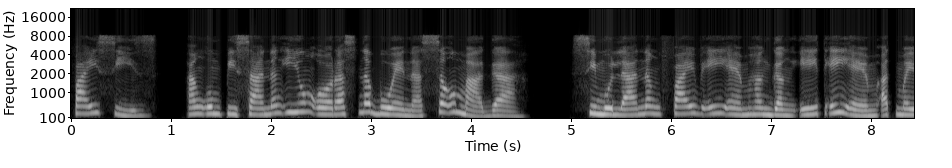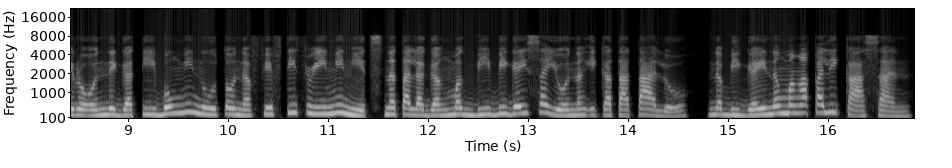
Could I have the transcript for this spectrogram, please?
Pisces ang umpisa ng iyong oras na buenas sa umaga. Simula ng 5 a.m. hanggang 8 a.m. at mayroon negatibong minuto na 53 minutes na talagang magbibigay sayo ng ikatatalo, na bigay ng mga kalikasan.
